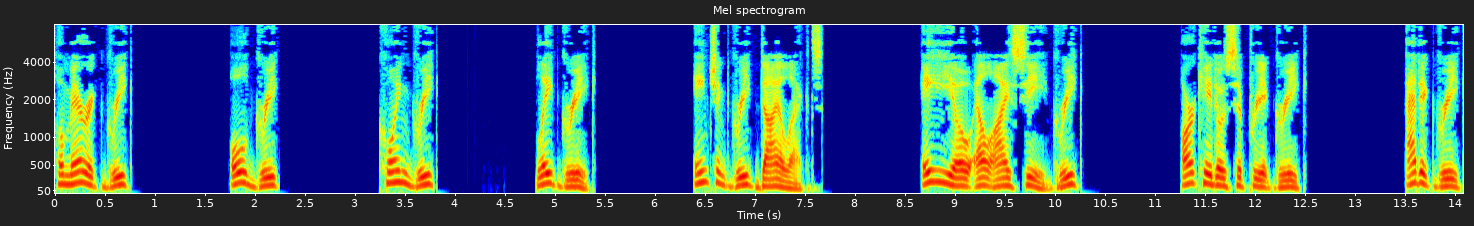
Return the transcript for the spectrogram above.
Homeric Greek. Old Greek. Koine Greek. Late Greek. Ancient Greek dialects. Aeolic Greek. Arcado-Cypriot Greek. Attic Greek.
